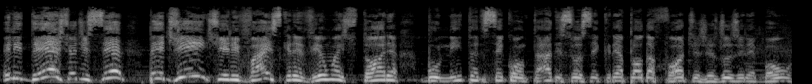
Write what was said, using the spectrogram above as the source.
Ele deixa de ser pedinte. Ele vai escrever uma história bonita de ser contada. E se você crê, aplauda forte. Jesus, ele é bom.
